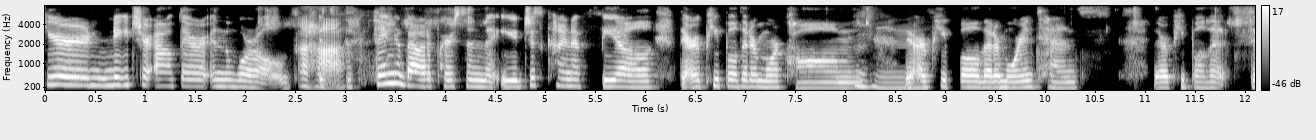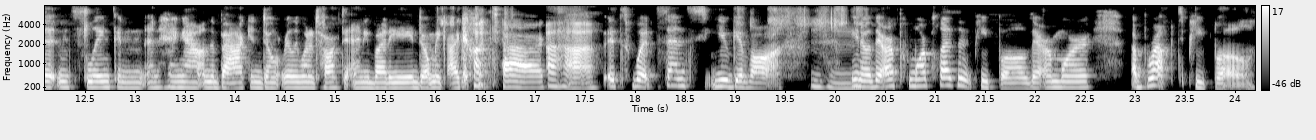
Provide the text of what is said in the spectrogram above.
your nature out there in the world. Uh-huh. It's the thing about a person that you just kind of feel there are people that are more calm, mm-hmm. there are people that are more intense. There are people that sit and slink and, and hang out in the back and don't really want to talk to anybody and don't make eye contact. Uh-huh. It's what sense you give off. Mm-hmm. You know, there are more pleasant people, there are more abrupt people.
